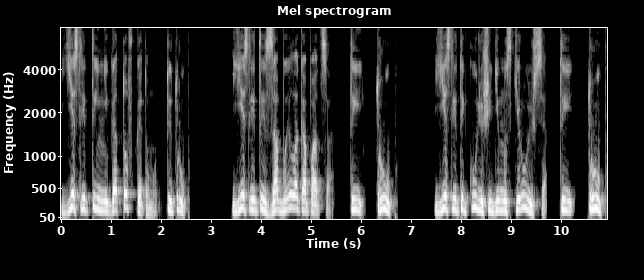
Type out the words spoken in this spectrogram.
Если ты не готов к этому, ты труп. Если ты забыл окопаться, ты труп. Если ты куришь и демаскируешься, ты труп.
